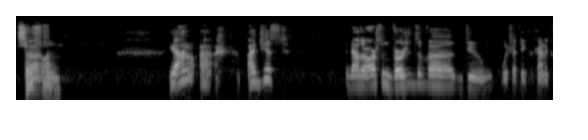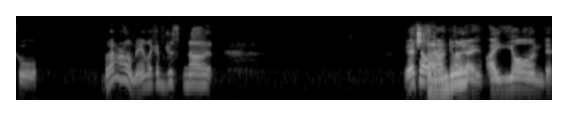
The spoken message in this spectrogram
So Um, fun. Yeah, I don't. I, I just now there are some versions of uh, Doom which I think are kind of cool, but I don't know, man. Like I'm just not. That's how not not excited? I am. I yawned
